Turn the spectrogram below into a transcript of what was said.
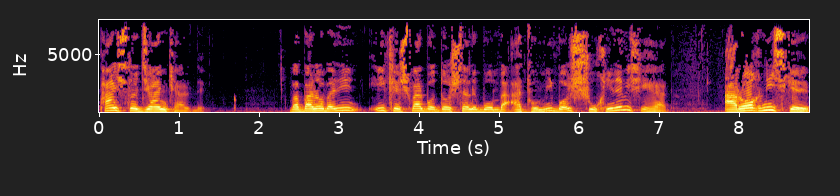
پنج تا جنگ کرده. و بنابراین این کشور با داشتن بمب اتمی باش شوخی نمیشه کرد. عراق نیست که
